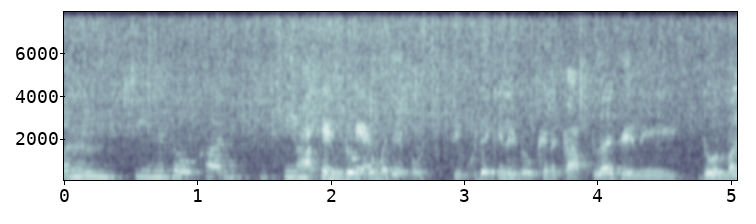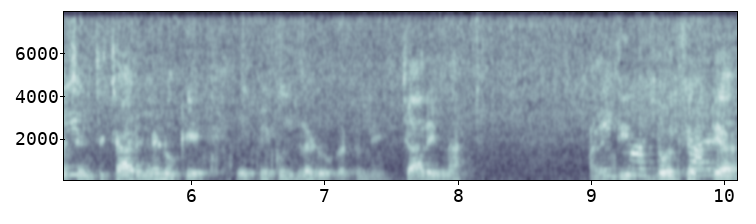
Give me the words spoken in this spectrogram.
पण तीन डोका आणि तीन तीन डोके. म्हणजे तिकडे केले डोक्याने कापलाय त्याने. दोन माशांचे चार आहे ना डोके. एक फेकून दिला डोका तुम्ही चार आहे ना? आणि ती दोन सेफ्ट्या.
